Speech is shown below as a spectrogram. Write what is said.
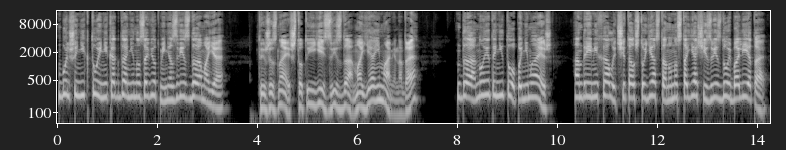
Больше никто и никогда не назовет меня звезда моя». «Ты же знаешь, что ты и есть звезда, моя и мамина, да?» «Да, но это не то, понимаешь? Андрей Михайлович считал, что я стану настоящей звездой балета.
